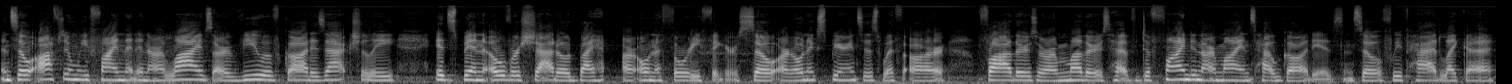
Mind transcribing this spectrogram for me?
And so often we find that in our lives our view of God is actually it's been overshadowed by our own authority figures. So our own experiences with our fathers or our mothers have defined in our minds how God is. And so if we've had like a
